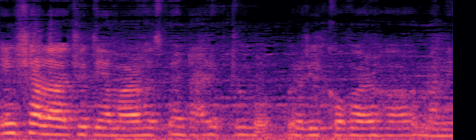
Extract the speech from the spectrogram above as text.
ইনশাল্লাহ যদি আমার হাজবেন্ড আর একটু রিকভার হয় মানে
